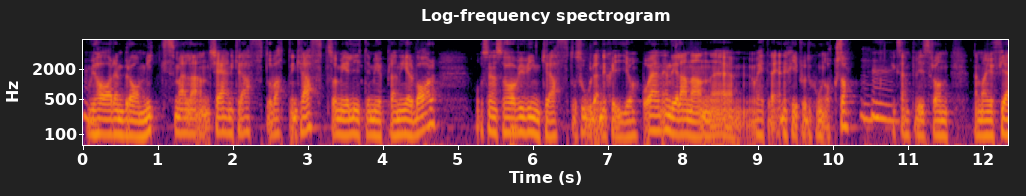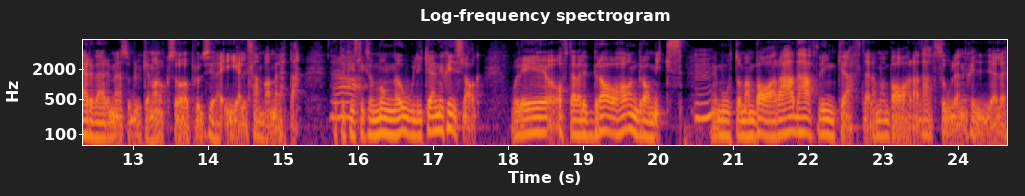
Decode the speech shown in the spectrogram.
Och vi har en bra mix mellan kärnkraft och vattenkraft som är lite mer planerbar. Och sen så har vi vindkraft och solenergi och, och en, en del annan eh, vad heter det, energiproduktion också. Exempelvis från när man gör fjärrvärme så brukar man också producera el i samband med detta. Så att det Ja. finns liksom många olika energislag. Och det är ofta väldigt bra att ha en bra mix mot om man bara hade haft vindkraft eller om man bara hade haft solenergi eller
